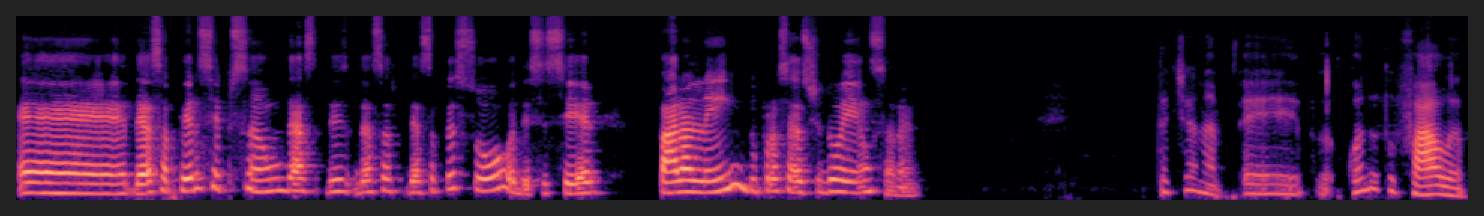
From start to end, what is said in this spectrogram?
é, dessa percepção dessa, dessa, pessoa, desse ser para além do processo de doença, né? Tatiana, é, quando tu fala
